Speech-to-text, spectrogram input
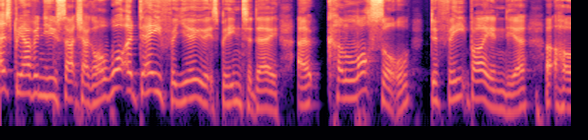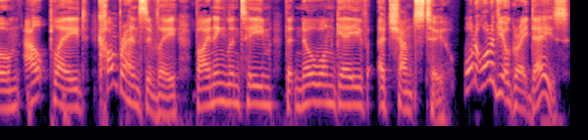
Let's be having you, Satch Agarwal. Oh, what a day for you it's been today. A colossal defeat by India at home, outplayed comprehensively by an England team that no one gave a chance to. What one of your great days?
